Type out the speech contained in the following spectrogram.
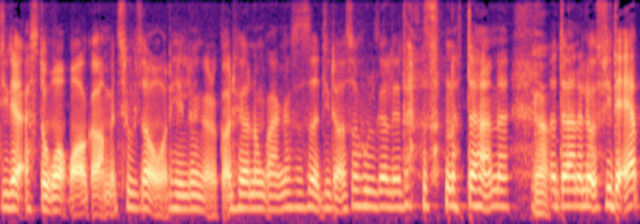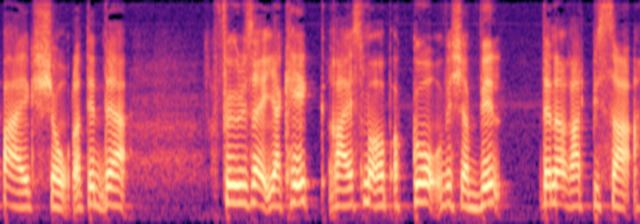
de der store rockere med tusser over det hele, jeg kan godt høre nogle gange, og så sidder de der også og hulker lidt, altså, når, døren er, ja. når døren er låst. Fordi det er bare ikke sjovt, og den der følelse af, at jeg kan ikke rejse mig op og gå, hvis jeg vil, den er ret bizarre.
